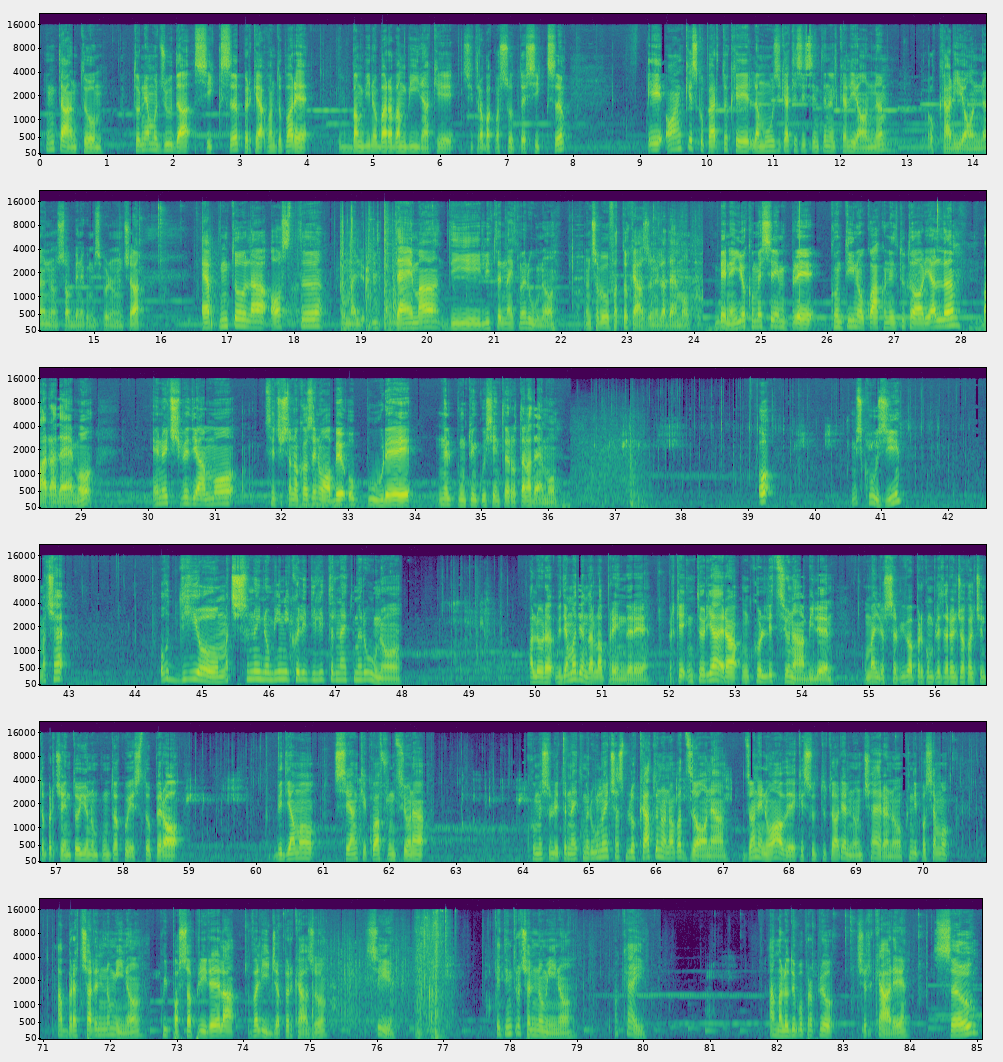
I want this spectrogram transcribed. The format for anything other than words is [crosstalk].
Intanto torniamo giù da Six perché a quanto pare il bambino barra bambina che si trova qua sotto è Six. E ho anche scoperto che la musica che si sente nel Carillon, o Carillon, non so bene come si pronuncia, è appunto la host, o meglio, il tema di Little Nightmare 1. Non ci avevo fatto caso nella demo. Bene, io come sempre Continuo qua con il tutorial barra demo e noi ci vediamo se ci sono cose nuove oppure nel punto in cui si è interrotta la demo. Oh! Mi scusi? Ma c'è... Oddio, ma ci sono i nomini quelli di Little Nightmare 1. Allora, vediamo di andarlo a prendere. Perché in teoria era un collezionabile o meglio serviva per completare il gioco al 100%, io non punto a questo, però vediamo se anche qua funziona come su Little Nightmare 1 e ci ha sbloccato una nuova zona, zone nuove che sul tutorial non c'erano, quindi possiamo abbracciare il nomino? Qui posso aprire la valigia per caso? Sì. E dentro c'è il nomino. Ok. Ah, ma lo devo proprio cercare? So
